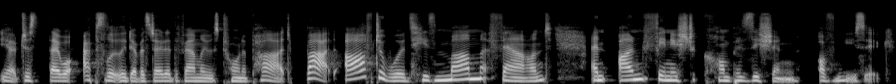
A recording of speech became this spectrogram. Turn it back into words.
yeah, just, they were absolutely devastated. The family was torn apart. But afterwards, his mum found an unfinished composition of music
